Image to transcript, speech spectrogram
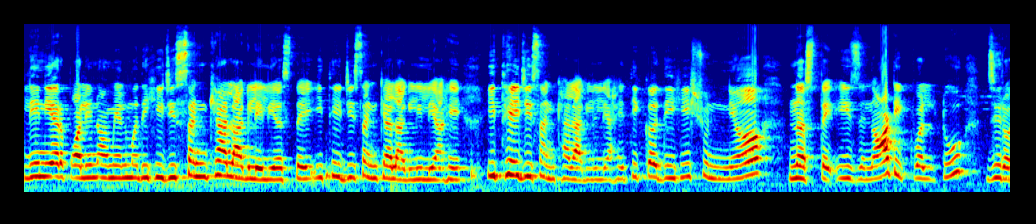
लिनियर पॉलिनॉमियलमध्ये ही जी संख्या लागलेली असते इथे जी संख्या लागलेली आहे इथे जी संख्या लागलेली आहे ती कधीही शून्य नसते. Is not equal to zero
